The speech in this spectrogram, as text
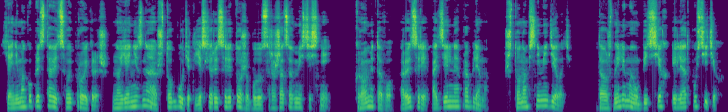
Я не могу представить свой проигрыш, но я не знаю, что будет, если рыцари тоже будут сражаться вместе с ней. Кроме того, рыцари – отдельная проблема. Что нам с ними делать? Должны ли мы убить всех или отпустить их?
